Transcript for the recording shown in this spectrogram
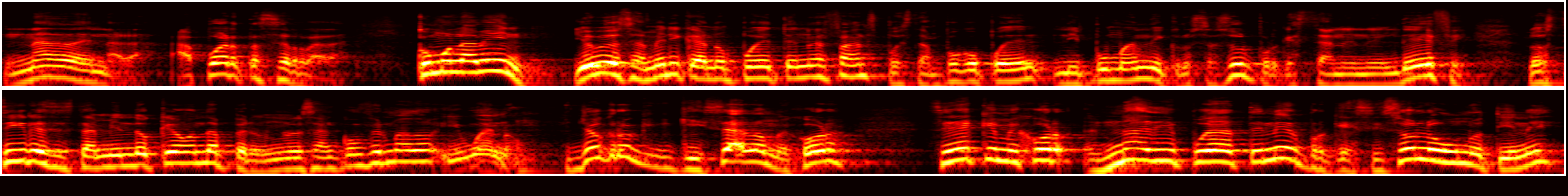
nada de nada, a puerta cerrada. ¿Cómo la ven? Y obvio, si América no puede tener fans, pues tampoco pueden ni Pumas ni Cruz Azul porque están en el DF. Los Tigres están viendo qué onda, pero no les han confirmado. Y bueno, yo creo que quizá lo mejor sería que mejor nadie pueda tener, porque si solo uno tiene,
